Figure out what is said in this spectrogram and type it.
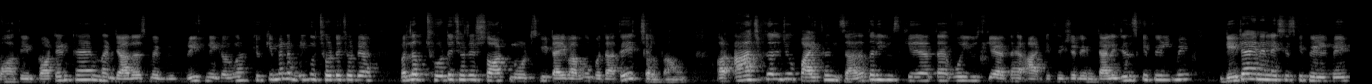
बहुत ही इंपॉर्टेंट है। मैं ज़्यादा इसमें ब्रीफ नहीं करूँगा, क्योंकि मैंने बिल्कुल छोटे छोटे मतलब छोटे छोटे शॉर्ट नोट्स की टाइप आपको बताते चल रहा हूँ। और आजकल जो पाइथन ज़्यादातर यूज़ किया जाता है, वो यूज़ किया जाता है आर्टिफिशियल इंटेलिजेंस की फ़ील्ड में डेटा एनालिसिस की फ़ील्ड में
